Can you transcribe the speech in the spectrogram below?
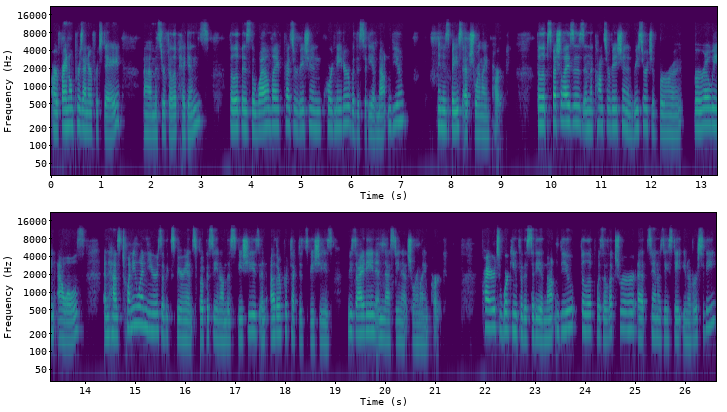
our final presenter for today, uh, Mr. Philip Higgins. Philip is the Wildlife Preservation Coordinator with the City of Mountain View and is based at Shoreline Park. Philip specializes in the conservation and research of burrow burrowing owls and has 21 years of experience focusing on this species and other protected species residing and nesting at Shoreline Park. Prior to working for the city of Mountain View, Philip was a lecturer at San Jose State University,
